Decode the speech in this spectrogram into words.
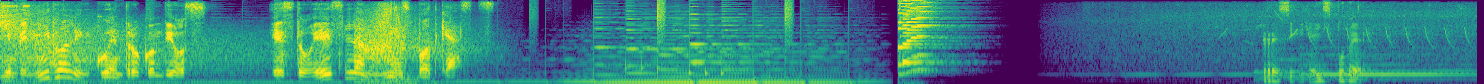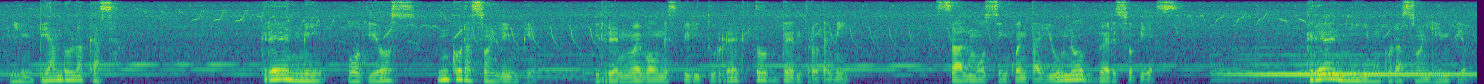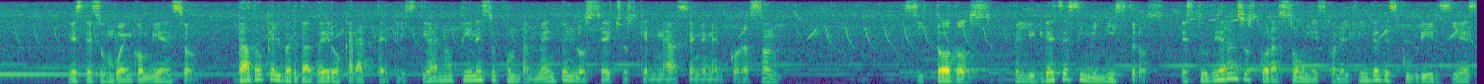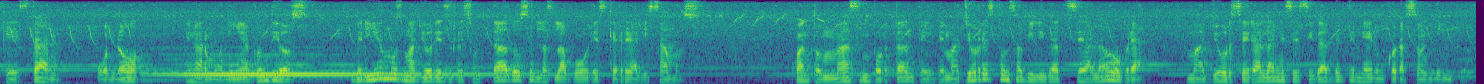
Bienvenido al encuentro con Dios. Esto es la Mies Podcasts. Recibiréis poder, limpiando la casa. Crea en mí, oh Dios, un corazón limpio, y renueva un espíritu recto dentro de mí. Salmos 51, verso 10. Crea en mí un corazón limpio. Este es un buen comienzo, dado que el verdadero carácter cristiano tiene su fundamento en los hechos que nacen en el corazón. Si todos, feligreses y ministros, estudiaran sus corazones con el fin de descubrir si es que están, o no, en armonía con Dios, veríamos mayores resultados en las labores que realizamos. Cuanto más importante y de mayor responsabilidad sea la obra, mayor será la necesidad de tener un corazón limpio.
